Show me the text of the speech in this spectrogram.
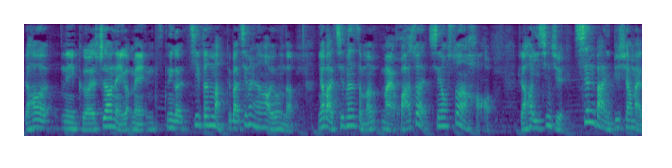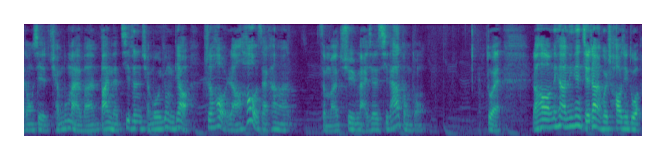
然后那个知道哪个每那个积分嘛，对吧？积分是很好用的，你要把积分怎么买划算先要算好，然后一进去先把你必须要买东西全部买完，把你的积分全部用掉之后，然后再看看怎么去买一些其他东东。对，然后那天那天结账也会超级多。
